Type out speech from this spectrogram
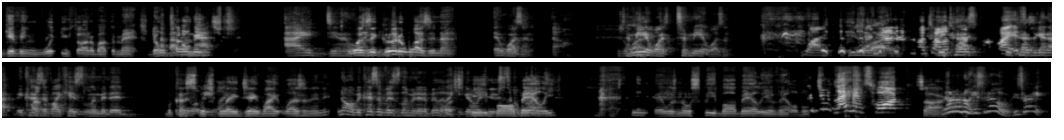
giving what you thought about the match. Don't About tell the me match, I didn't. was like it good or was it not? It wasn't. No. He's To me, it was. To me, it wasn't. Why? He's a No, no, liar. no, no, tell us Because why. Why? because again, uh, because of like his limited. Because Ability, Switchblade Jay White wasn't in it. No, because of his limited ability. Like he can only do so Speedball much. Bailey. There was no Speedball Bailey available. could you let him talk? Sorry. No, no, no. He's no. He's right.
